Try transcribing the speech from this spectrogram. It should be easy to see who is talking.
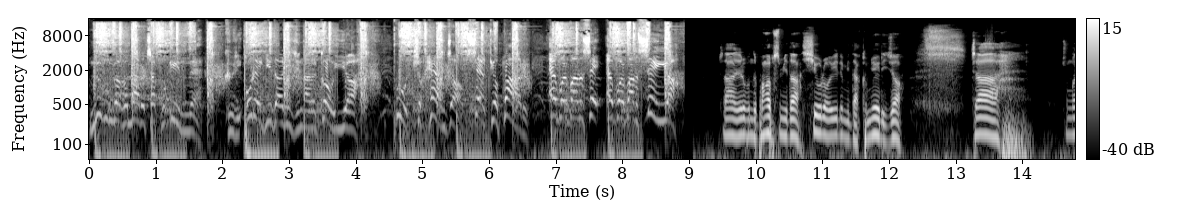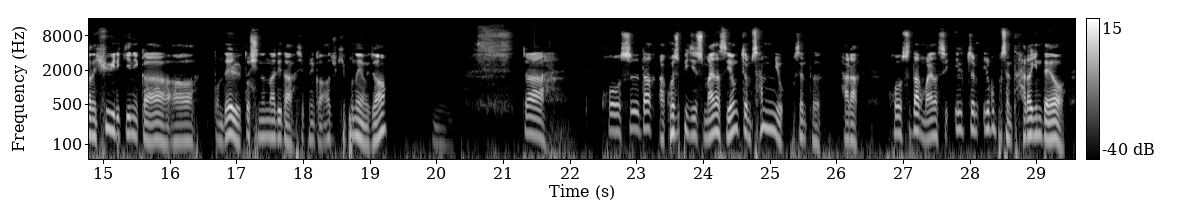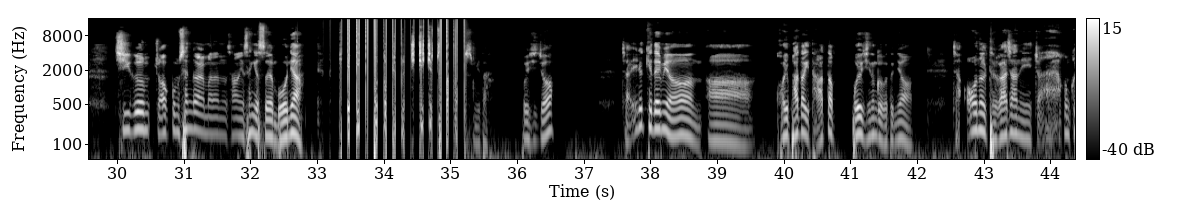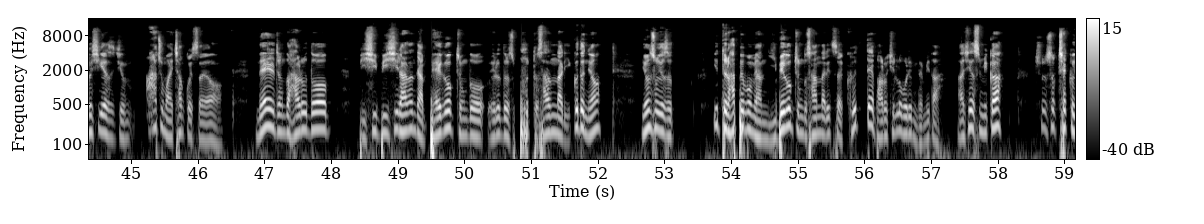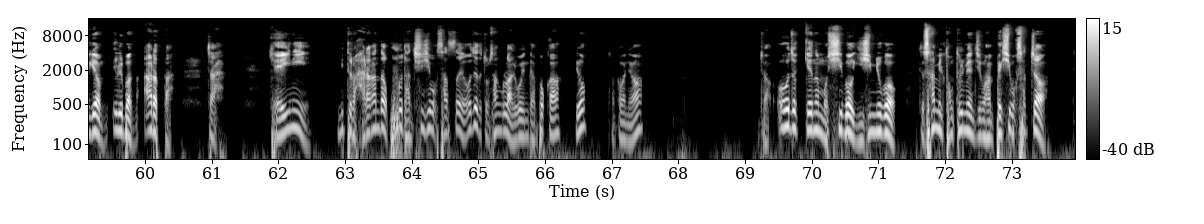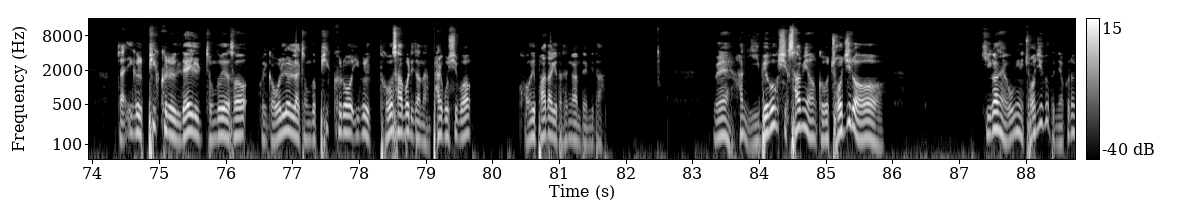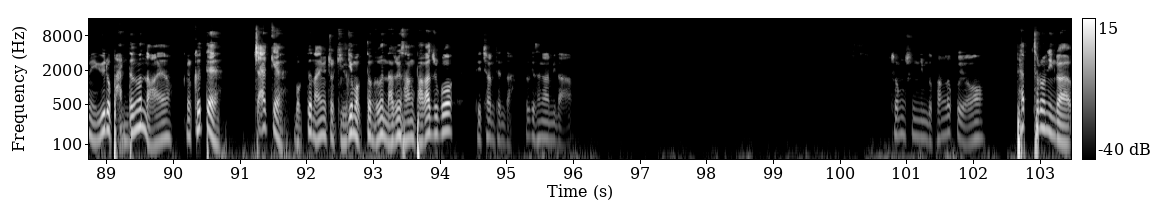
Speaker 1: 누군가가 나를 찾고 있네. 그리 오래 기다리진 않을 거야. Put your hands up, shake your body. Everybody say, everybody say ya.
Speaker 2: 자 여러분들 반갑습니다. 10월 5일입니다. 금요일이죠. 자 중간에 휴일이 끼니까 어, 또 내일 또 쉬는 날이다 싶으니까 아주 기쁘네요. 그죠? 음. 자 코스닥 아 코스피 지수 마이너스 0.36% 하락 코스닥 마이너스 1.19% 하락인데요. 지금 조금 생각할 만한 상황이 생겼어요. 뭐냐? 74%습니다. 보이시죠? 자 이렇게 되면 아 거의 바닥이 다 왔다 보여지는 거거든요. 자 오늘 들어가자니 조금 그 시기에서 지금 아주 많이 참고 있어요. 내일 정도 하루 더 비실비실 하는데 한 100억 정도 예를 들어서 푸트 사는 날이 있거든요. 연속해서 이틀 합해보면 한 200억 정도 사는 날이 있어요. 그때 바로 질러버리면 됩니다. 아시겠습니까? 출석 체크 겸 1번 알았다. 자 개인이 밑으로 하락한다고 푸드 한 70억 샀어요. 어제도 좀 산 걸로 알고 있는데 한번 볼까? 요? 잠깐만요. 자 어저께는 뭐 10억 26억 3일 통틀면 지금 한 110억 샀죠? 자 이걸 피크를 내일 정도에서 그러니까 월요일날 정도 피크로 이걸 더 사버리잖아요. 한 8, 90억. 거의 바닥이다 생각하면 됩니다 왜? 한 200억씩 사면 그거 조지러. 기관 외국인이 조지거든요. 그러면 위로 반등은 나와요. 그럼 그때 짧게 먹든 아니면 좀 길게 먹든 그건 나중에 상황 봐가지고 대처하면 된다. 그렇게 생각합니다. 정수님도 반갑고요. 펩트론인가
